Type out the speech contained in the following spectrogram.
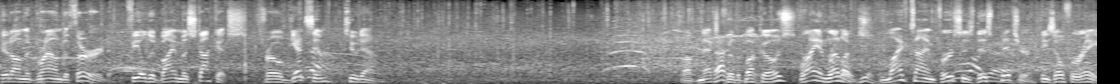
Hit on the ground to third. Fielded by Moustakas. Throw gets him. Two down. Up next for the Buckos, Bryan Reynolds. Lifetime versus this pitcher. He's 0 for 8.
